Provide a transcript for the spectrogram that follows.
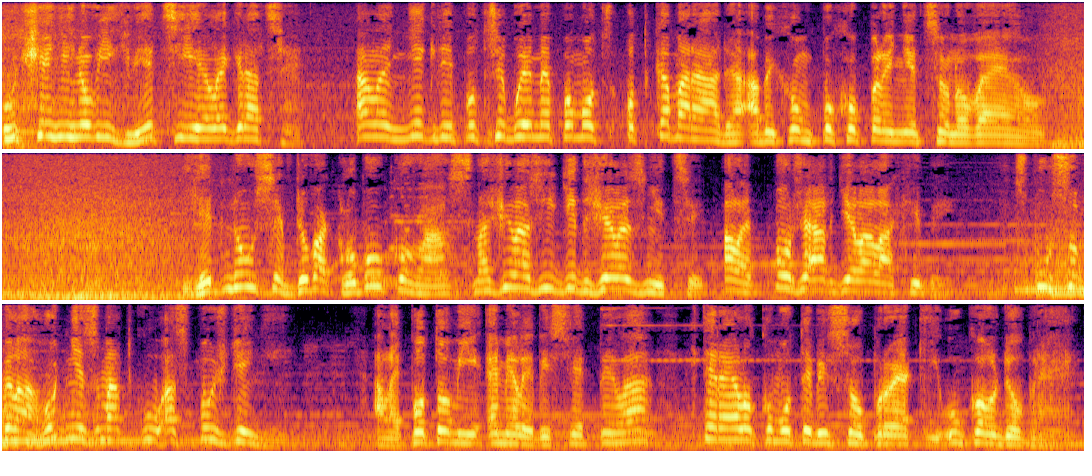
Učení nových věcí je legrace, ale někdy potřebujeme pomoc od kamaráda, abychom pochopili něco nového. Jednou se vdova Klobouková snažila řídit železnici, ale pořád dělala chyby. Způsobila hodně zmatků a spoždění. Ale potom jí Emily vysvětlila, které lokomotivy jsou pro jaký úkol dobré.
